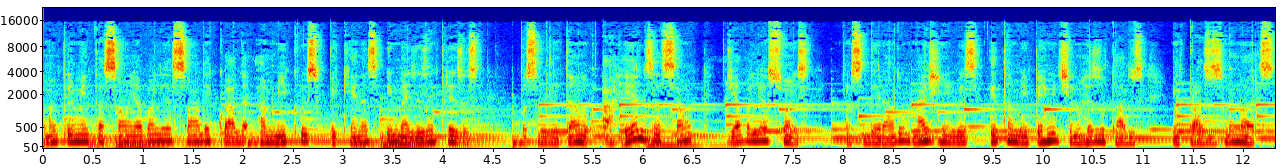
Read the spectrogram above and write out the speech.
uma implementação e avaliação adequada a micros, pequenas e médias empresas, possibilitando a realização de avaliações, considerando mais níveis e também permitindo resultados em prazos menores.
